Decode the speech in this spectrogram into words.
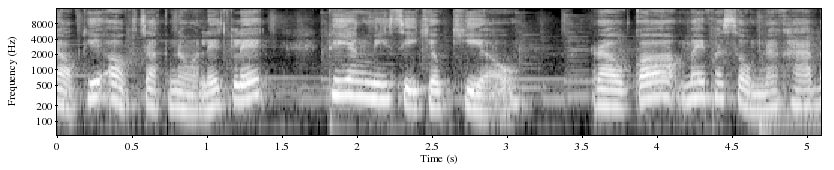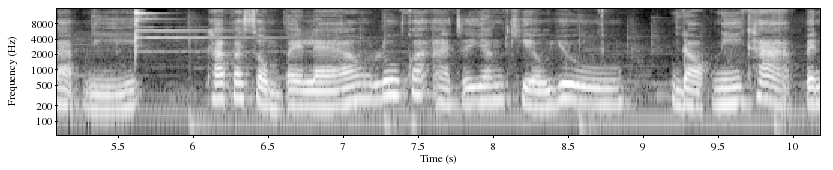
ดอกที่ออกจากหน่อเล็กๆ ที่ยังมีสีเขียวๆ เราก็ไม่ผสมนะคะแบบนี้ ถ้าผสมไปแล้วลูกก็อาจจะยังเขียวอยู่ ดอกนี้ค่ะ เป็น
